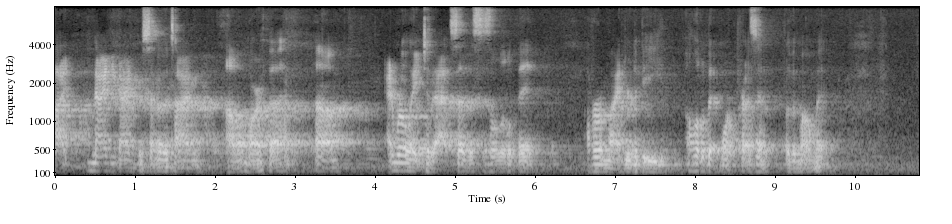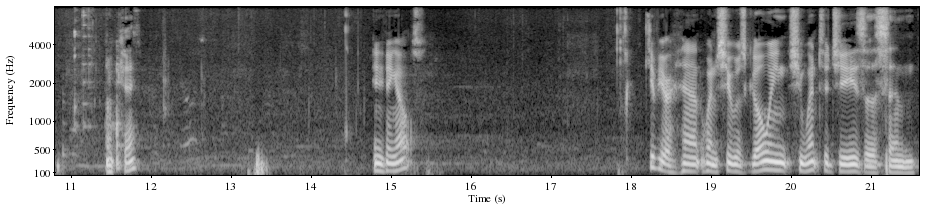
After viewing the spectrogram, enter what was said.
I 99% of the time, I'm a Martha, um, and relate to that. So this is a little bit of a reminder to be a little bit more present for the moment. Okay. Anything else? Give you a hint. When she was going, she went to Jesus and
